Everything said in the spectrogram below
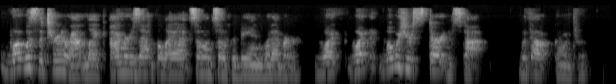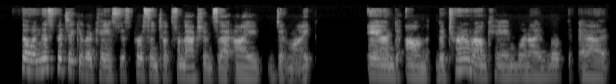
What was the turnaround? Like, I'm resentful at so and so for being whatever. What what what was your start and stop without going through? So in this particular case, this person took some actions that I didn't like. And um, the turnaround came when I looked at,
